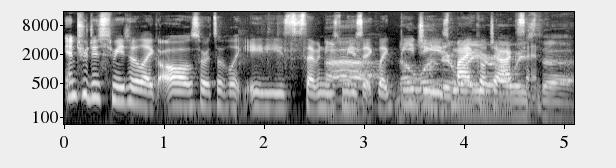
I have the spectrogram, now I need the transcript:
introduced me to like all sorts of like 80s, 70s music, Ah, like no Bee Gees, wonder why Michael you're Always Jackson. the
